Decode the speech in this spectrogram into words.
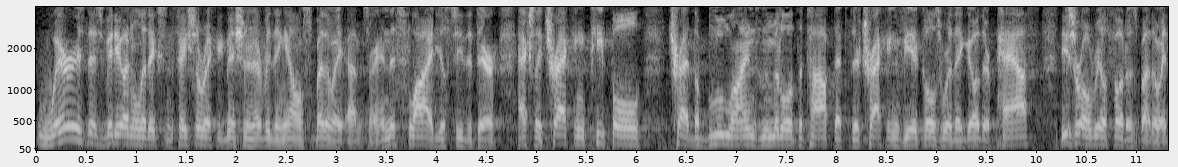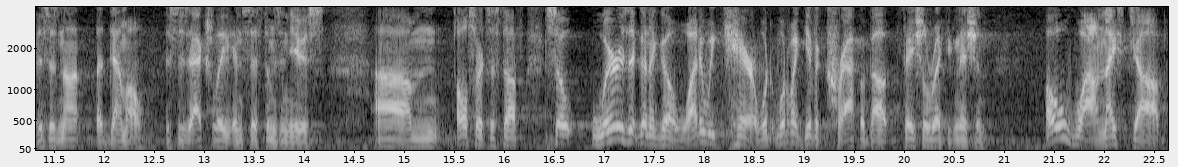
where is this video analytics and facial recognition and everything else? By the way, I'm sorry, in this slide you'll see that they're actually tracking people, tra- the blue lines in the middle at the top, that's they're tracking vehicles where they go, their path. These are all real photos, by the way. This is not a demo. This is actually in systems in use. Um, all sorts of stuff. So where is it going to go? Why do we care? What, what do I give a crap about facial recognition? Oh, wow, nice job.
